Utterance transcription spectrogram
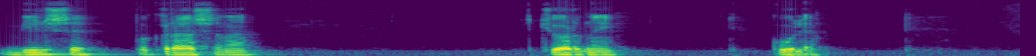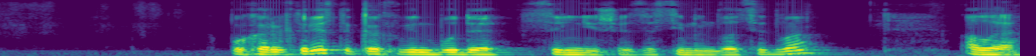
більше покрашена в чорний куля. По характеристиках він буде сильніший за Сімен 22, але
